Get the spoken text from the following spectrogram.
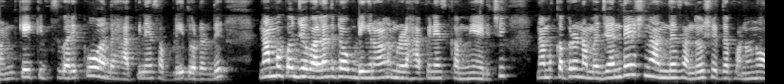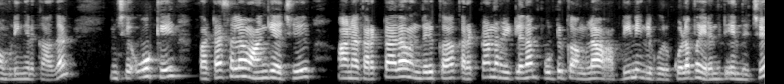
ஒன் கே கிட்ஸ் வரைக்கும் அந்த ஹாப்பினஸ் அப்படியே தொடருது. நம்ம கொஞ்சம் வளர்ந்துட்டோம் அப்படிங்கிறனால நம்மளோட ஹாப்பினஸ் கம்மியாயிருச்சு. நமக்கு அப்புறம் நம்ம ஜென்ரேஷன் அந்த சந்தோஷத்தை பண்ணணும் அப்படிங்கிறக்காக சரி ஓகே பட்டாசெல்லாம் வாங்கியாச்சு. ஆனால் கரெக்டாக தான் வந்திருக்கா? கரெக்டான ரேட்டில் தான் போட்டிருக்காங்களா? அப்படின்னு எங்களுக்கு ஒரு குழப்பம் இருந்துகிட்டே இருந்துச்சு.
